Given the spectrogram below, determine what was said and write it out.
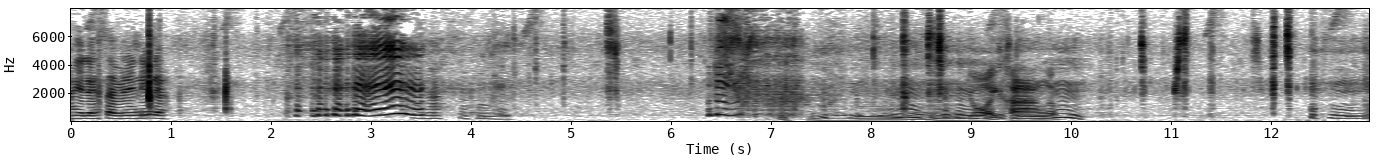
นี่เลยใส่ไปในนี้เลยนี่นะอื้อหือย้อยคางครับอืมอื้อหือ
